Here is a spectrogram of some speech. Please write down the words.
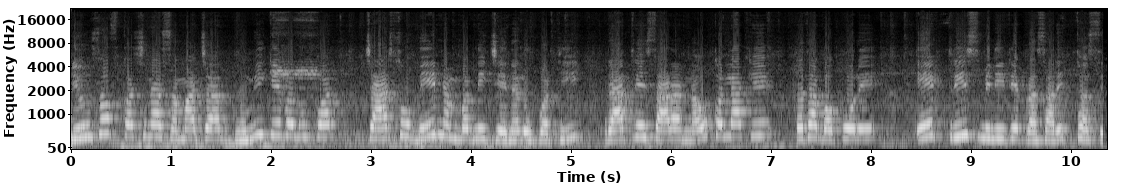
News of કચ્છના સમાચાર ભૂમિ કેબલ ઉપર ચારસો બે નંબરની ચેનલ ઉપરથી રાત્રે સાડા નવ કલાકે તથા બપોરે એક ત્રીસ મિનિટે પ્રસારિત થશે.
